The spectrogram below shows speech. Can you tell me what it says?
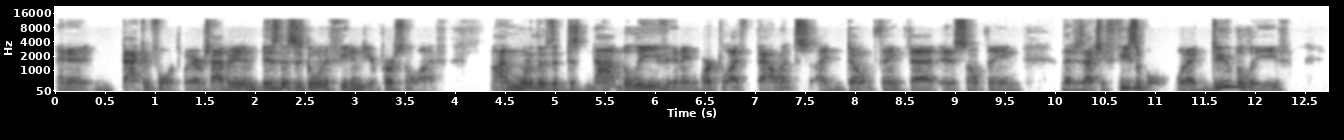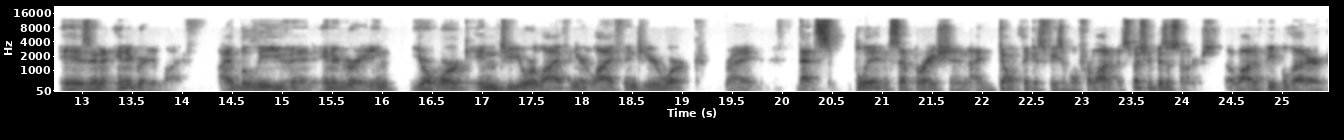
and it, back and forth. Whatever's happening in business is going to feed into your personal life. I'm one of those that does not believe in a work life balance. I don't think that is something that is actually feasible. What I do believe is in an integrated life. I believe in integrating your work into your life and your life into your work, right? That split and separation, I don't think is feasible for a lot of, it, especially business owners. A lot of people that are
